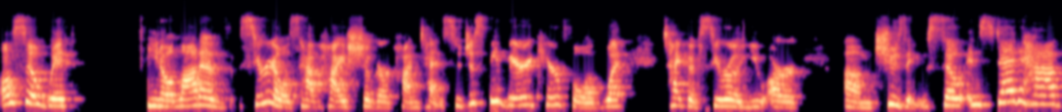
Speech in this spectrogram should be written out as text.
Also with you know, a lot of cereals have high sugar content. So just be very careful of what type of cereal you are um, choosing. So instead, have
